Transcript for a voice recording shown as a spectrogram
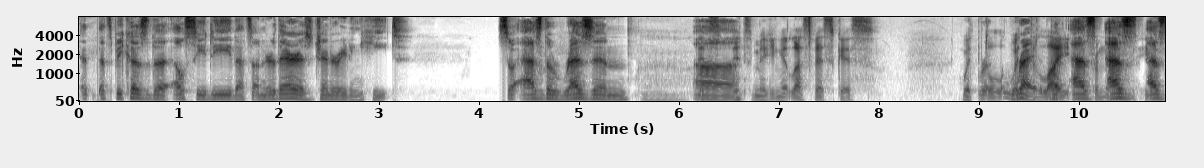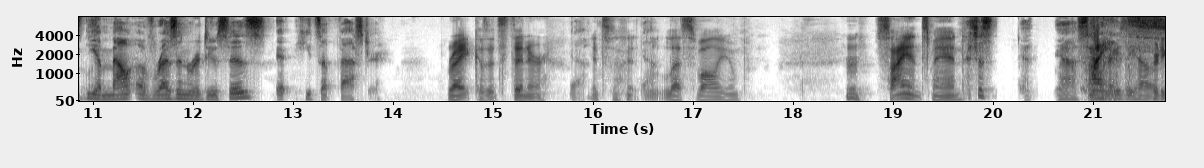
It, that's because the LCD that's under there is generating heat. So as the resin Uh, it's making it less viscous with the with right, the light but as from the as heat as from the amount of resin reduces, it heats up faster. right because it's thinner. Yeah. it's Yeah. less volume. Hmm. Science, man. It's just it- yeah, it's Science. crazy how Pretty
